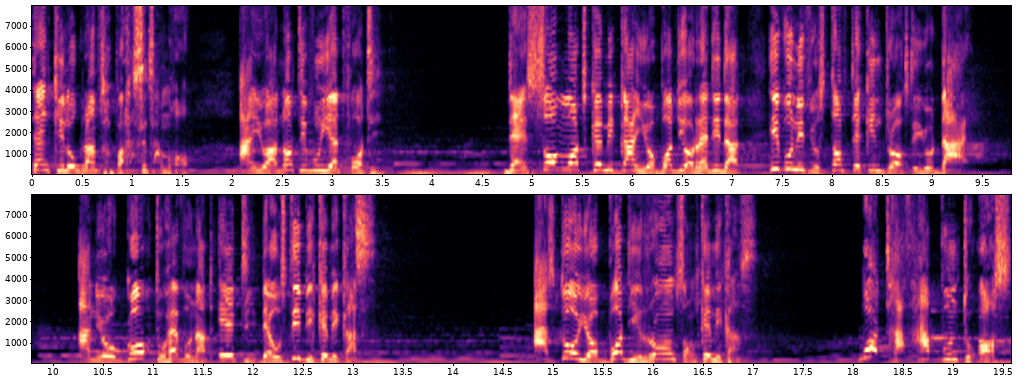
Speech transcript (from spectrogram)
10 kilograms of paracetamol and you are not even yet 40. There's so much chemical in your body already that even if you stop taking drugs, you will die. And you'll go to heaven at 80, there will still be chemicals. As though your body runs on chemicals. What has happened to us?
